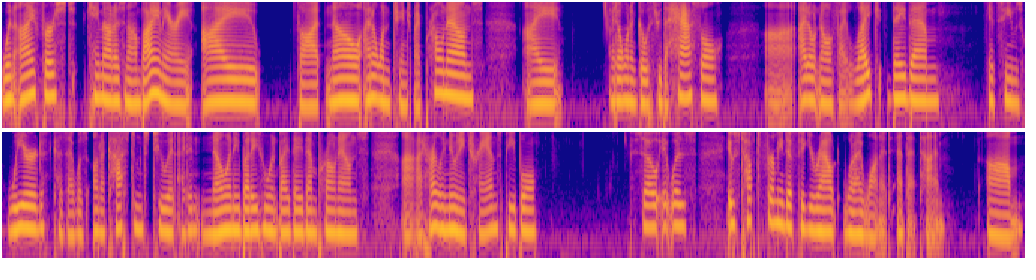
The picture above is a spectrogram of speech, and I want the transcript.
when I first came out as non binary, I thought, no, I don't want to change my pronouns. I, I don't want to go through the hassle. Uh, I don't know if I like they, them. It seems weird because I was unaccustomed to it. I didn't know anybody who went by they, them pronouns. Uh, I hardly knew any trans people. So it was it was tough for me to figure out what I wanted at that time. Um,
